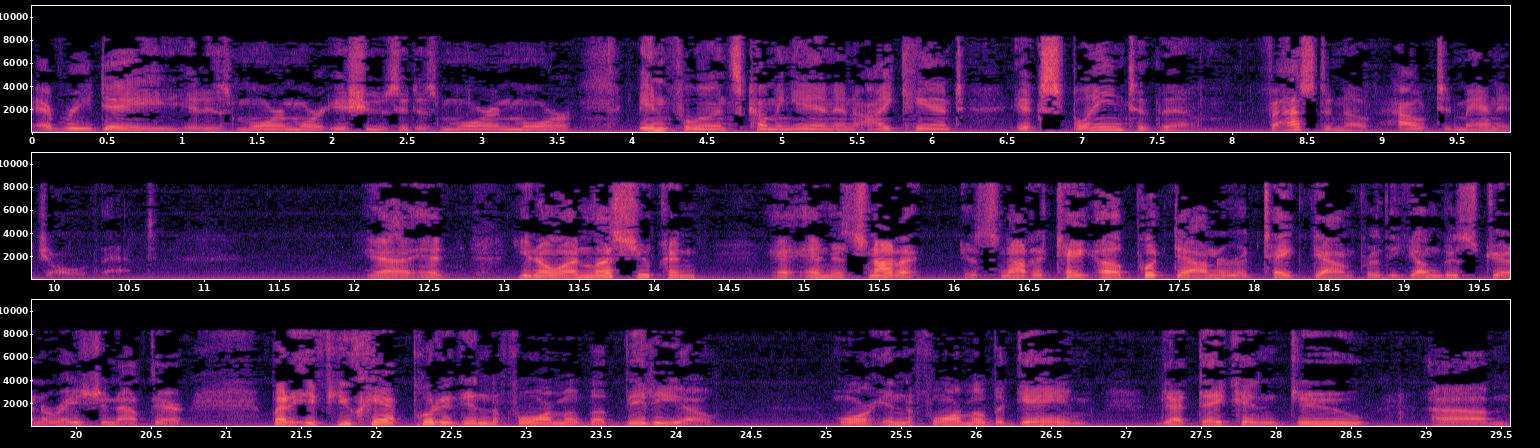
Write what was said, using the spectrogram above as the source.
every day it is more and more issues, it is more and more influence coming in and I can't explain to them fast enough how to manage all of. Yeah, it, you know, unless you can, and it's not a, it's not a take, a put down or a takedown for the youngest generation out there, but if you can't put it in the form of a video or in the form of a game that they can do um,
